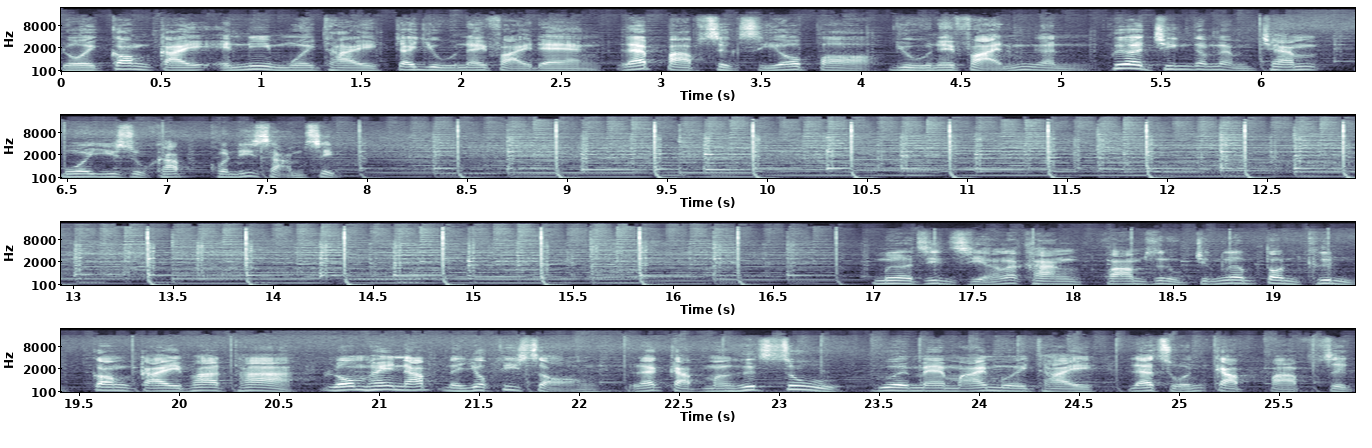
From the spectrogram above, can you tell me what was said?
โดยก้องไกเอนนี่มวยไทยจะอยู่ในฝ่ายแดง และปราบศึกสีโอปออยู่ในฝ่ายน้ำเงิน เพื่อชิงตำแหน่งแชมป์มวยอีสุครับคนที่ 30 เมื่อสิ้นเสียงะระฆังความสนุกจึงเริ่มต้นขึ้น ก้องไกพลาดท่า ล้มให้นับในยกที่ 2 และกลับมาฮึดสู้ด้วยแม่ไม้มวยไทย และสวนกลับปราบศึก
